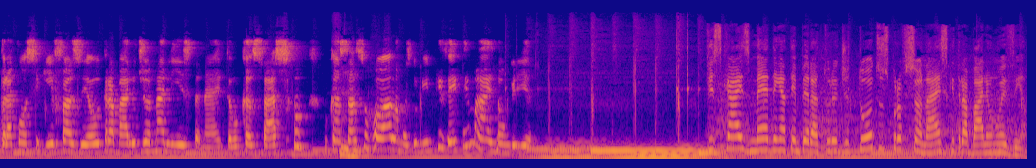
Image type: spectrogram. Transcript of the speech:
para conseguir fazer o trabalho de jornalista, né? Então o cansaço, o cansaço rola, mas domingo que vem tem mais na Hungria. Fiscais medem a temperatura de todos os profissionais que trabalham no evento.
